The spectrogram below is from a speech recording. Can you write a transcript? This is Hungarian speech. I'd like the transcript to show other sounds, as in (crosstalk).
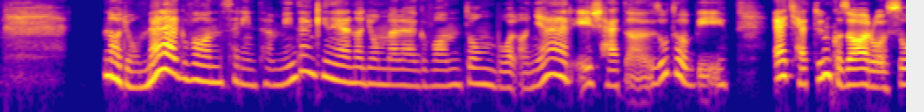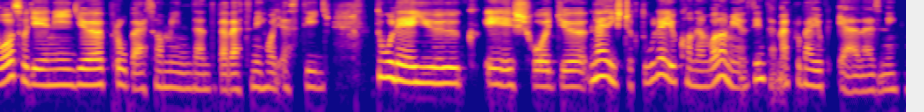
Nagyon meleg van, szerintem mindenkinél nagyon meleg van, tombol a nyár, és hát az utóbbi egy hetünk az arról szólt, hogy én így próbáltam mindent bevetni, hogy ezt így túléljük, és hogy ne is csak túléljük, hanem valamilyen szinten megpróbáljuk élvezni.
